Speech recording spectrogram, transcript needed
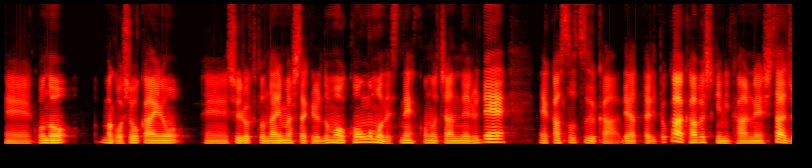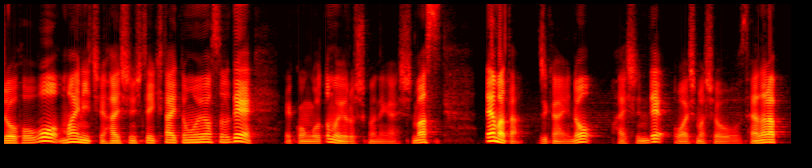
えー、この、まあ、ご紹介の、えー、収録となりましたけれども、今後もですね、このチャンネルで、え、仮想通貨であったりとか株式に関連した情報を毎日配信していきたいと思いますので、今後ともよろしくお願いします。ではまた次回の配信でお会いしましょう。さよなら。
